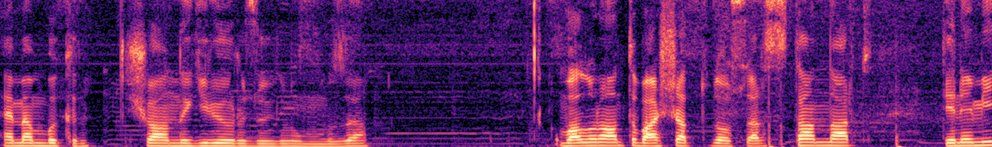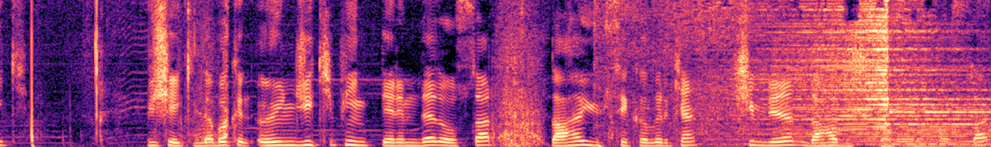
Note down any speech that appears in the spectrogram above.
Hemen bakın. Şu anda giriyoruz uygulamamıza. Valorant'ı başlattı dostlar. Standart, dinamik bir şekilde bakın önceki pinglerimde dostlar daha yüksek alırken şimdiden daha düşük alıyorum dostlar.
